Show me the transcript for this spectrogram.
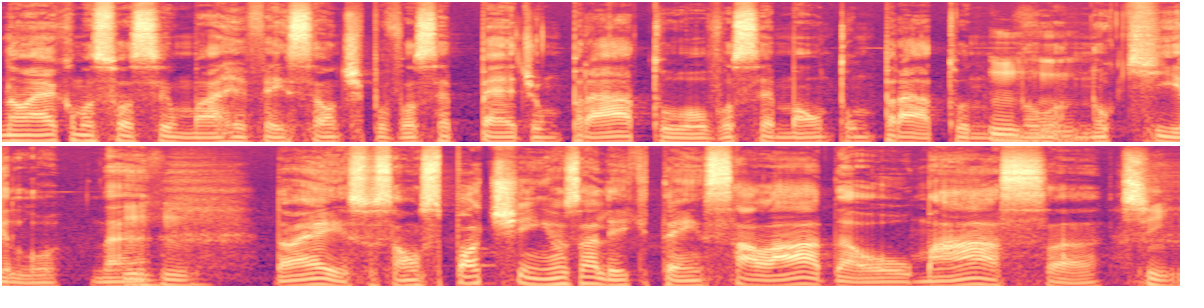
não é como se fosse uma refeição, tipo, você pede um prato ou você monta um prato no, no quilo, né? Não é isso, são os potinhos ali que tem salada ou massa, Sim.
